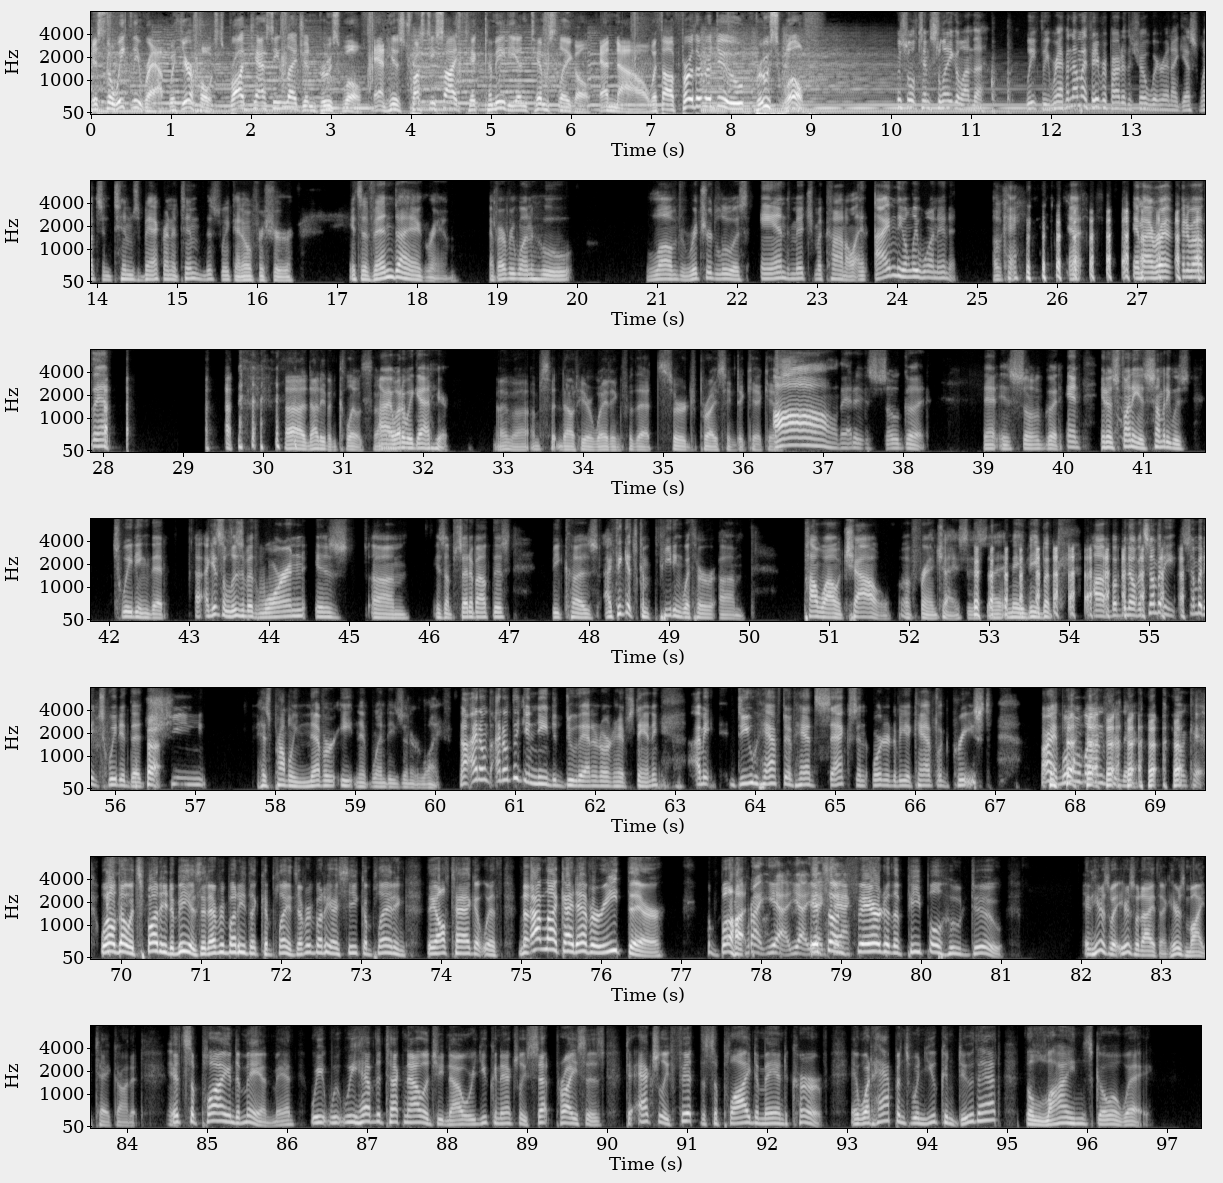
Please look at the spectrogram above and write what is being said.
It's the weekly wrap with your host, broadcasting legend Bruce Wolf, and his trusty sidekick, comedian Tim Slagle. And now, without further ado, Bruce Wolf. Bruce Wolf, Tim Slagle on the weekly wrap. And now my favorite part of the show, wherein I guess what's in Tim's background. And Tim, this week, I know for sure, it's a Venn diagram of everyone who loved Richard Lewis and Mitch McConnell. And I'm the only one in it. Okay. Am I right about that? uh, not even close. All right, what do we got here? I'm uh, I'm sitting out here waiting for that surge pricing to kick in. Oh, that is so good. That is so good. And you know, it's funny as somebody was tweeting that I guess Elizabeth Warren is um is upset about this because I think it's competing with her um Wow Chow of franchises. Uh, maybe, but uh, but no, but somebody somebody tweeted that she has probably never eaten at Wendy's in her life. Now, I don't I don't think you need to do that in order to have standing. I mean, do you have to have had sex in order to be a Catholic priest? All right, we'll move on from there. Okay. well, no, it's funny to me is that everybody that complains, everybody I see complaining, they all tag it with not like I'd ever eat there, but right, yeah, yeah, yeah it's exactly. unfair to the people who do. And here's what here's what I think. Here's my take on it. Yeah. It's supply and demand, man. We, we we have the technology now where you can actually set prices to actually fit the supply demand curve. And what happens when you can do that? The lines go away.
